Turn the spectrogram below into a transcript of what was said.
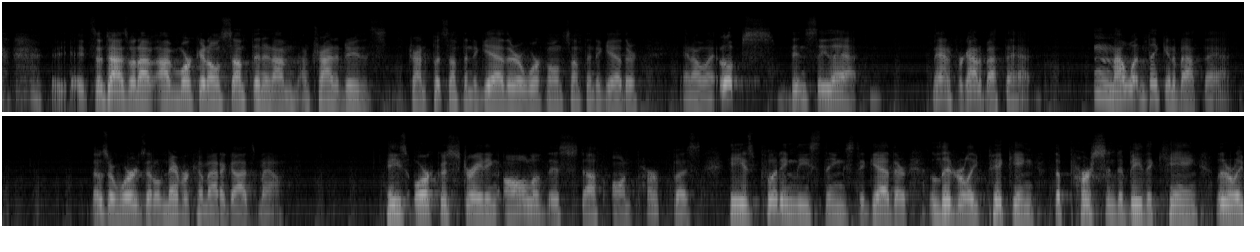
Sometimes when I'm, I'm, working on something and I'm, I'm trying to do this, trying to put something together or work on something together, and I'm like, oops, didn't see that. Man, I forgot about that. Mm, I wasn't thinking about that. Those are words that'll never come out of God's mouth. He's orchestrating all of this stuff on purpose. He is putting these things together, literally picking the person to be the king, literally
